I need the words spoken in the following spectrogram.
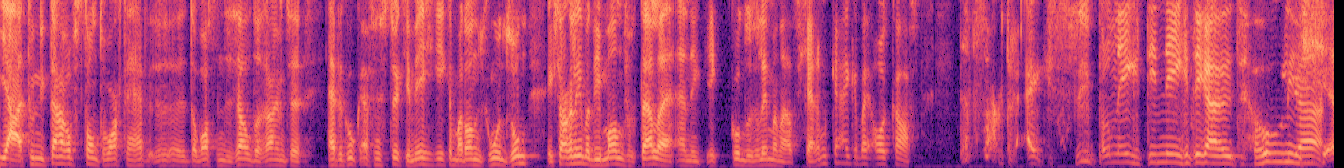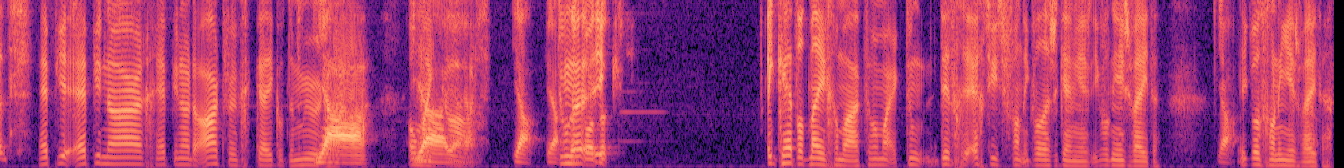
Ja, toen ik daarop stond te wachten, heb, eh, dat was in dezelfde ruimte, heb ik ook even een stukje meegekeken, maar dan gewoon zon. Ik zag alleen maar die man vertellen en ik, ik kon dus alleen maar naar het scherm kijken bij Outcast. Dat zag er echt super 1990 uit. Holy Ja. shit. Heb je, heb, je naar, heb je naar de artwork gekeken op de muur? Ja, Oh ja, my god. ja, ja. Toen, dat, eh, ik- dat- Ik heb wat meegemaakt hoor, maar ik toen dit echt zoiets van, ik wil deze game niet eens, ik wil niet eens weten. Ja. Ik wil het gewoon niet eens weten.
